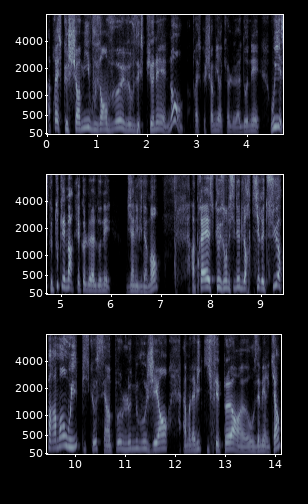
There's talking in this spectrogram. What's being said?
Après, est-ce que Xiaomi vous en veut et veut vous espionner? Non. Après, est-ce que Xiaomi récolte de la donnée? Oui. Est-ce que toutes les marques récoltent de la donnée? Bien évidemment. Après, est-ce qu'ils ont décidé de leur tirer dessus? Apparemment, oui, puisque c'est un peu le nouveau géant, à mon avis, qui fait peur euh, aux Américains.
